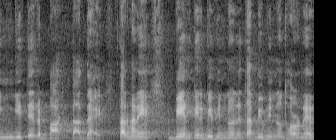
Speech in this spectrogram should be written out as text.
ইঙ্গিতের বার্তা দেয়। তার মানে বিএনপির বিভিন্ন নেতা বিভিন্ন ধরনের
